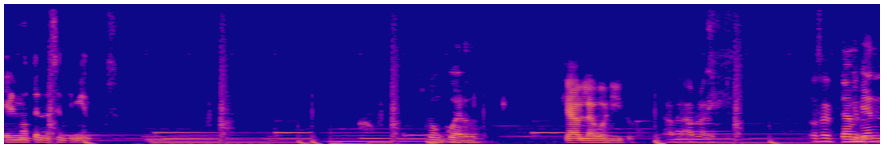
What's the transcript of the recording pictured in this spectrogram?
el no tener sentimientos. Concuerdo. Que habla bonito. Habla, habla. O sea, También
